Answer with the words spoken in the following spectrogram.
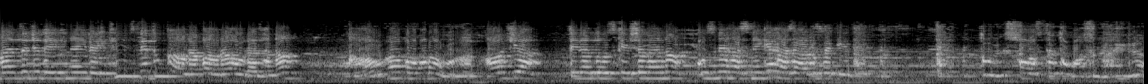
मैं तुझे देख नहीं रही थी इसलिए तू कावरा बावरा हो रहा था ना। गाँव का बावड़ा हो रहा था? और क्या? तेरा दोस्त केशव है ना उसने हंसने के हज़ार रुपए दिए थे। तो इस वास्ते तो हंस रही थी क्या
